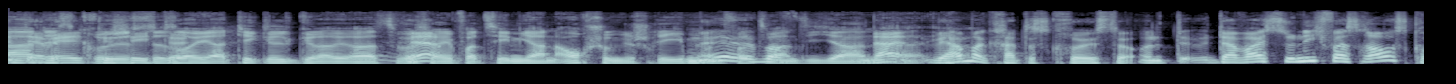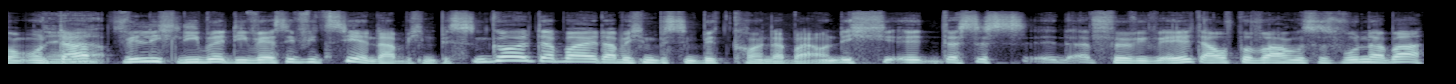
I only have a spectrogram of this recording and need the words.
Jahr der das größte. Weltgeschichte. Solche Artikel hast du wahrscheinlich vor zehn Jahren auch schon geschrieben und Nee, vor aber- 20 Jahren. Nein, äh, wir haben ja gerade das Größte. Und da weißt du nicht, was rauskommt. Und Ja. da will ich lieber diversifizieren. Da habe ich ein bisschen Gold dabei, da habe ich ein bisschen Bitcoin dabei. Und ich, äh, das ist äh, für Weltaufbewahrung ist das wunderbar.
